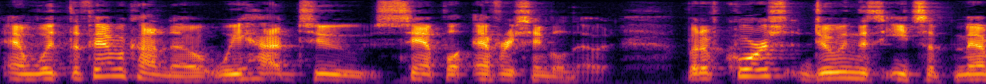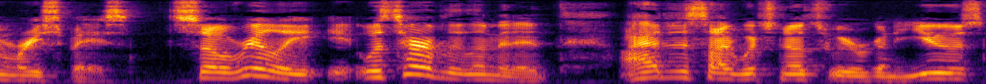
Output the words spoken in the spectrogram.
And with the Famicom, though, we had to sample every single note. But of course, doing this eats up memory space. So really, it was terribly limited. I had to decide which notes we were going to use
